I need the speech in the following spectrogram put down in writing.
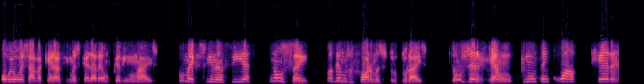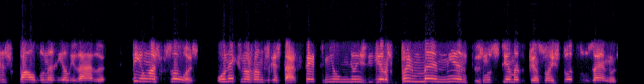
ou eu achava que era assim, mas se calhar é um bocadinho mais. Como é que se financia? Não sei. Fazemos reformas estruturais. É um jargão que não tem qualquer respaldo na realidade. Digam às pessoas onde é que nós vamos gastar 7 mil milhões de euros permanentes no sistema de pensões todos os anos.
